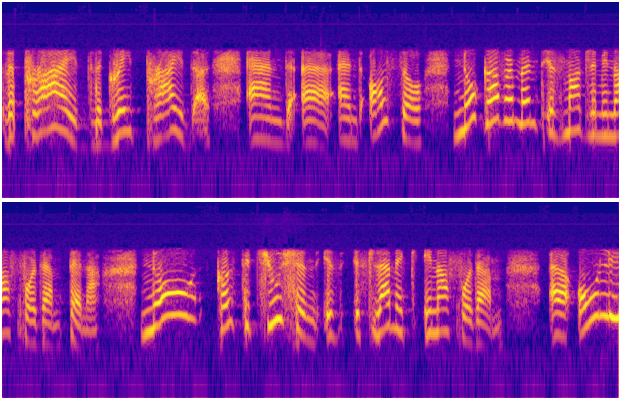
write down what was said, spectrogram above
the pride, the great pride, uh, and uh, and also no government is Muslim enough for them, Penna. No constitution is Islamic enough for them. Uh, only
